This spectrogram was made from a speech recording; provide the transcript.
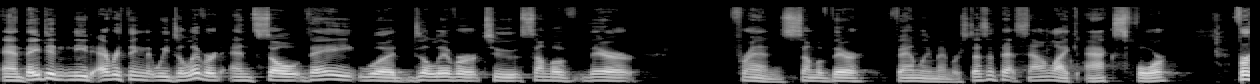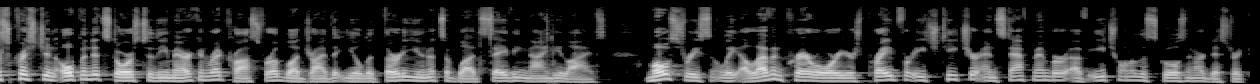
and they didn't need everything that we delivered, and so they would deliver to some of their friends, some of their family members. Doesn't that sound like Acts 4? First Christian opened its doors to the American Red Cross for a blood drive that yielded 30 units of blood, saving 90 lives. Most recently, 11 prayer warriors prayed for each teacher and staff member of each one of the schools in our district.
